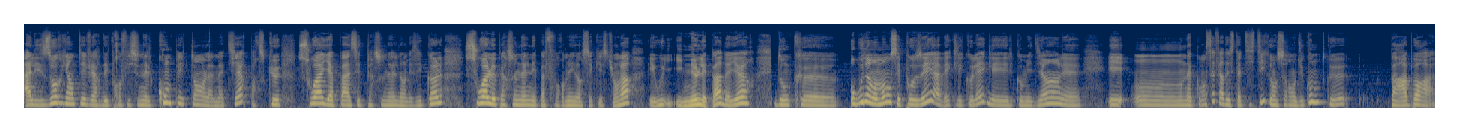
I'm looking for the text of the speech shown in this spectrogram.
à les orienter vers des professionnels compétents en la matière parce que soit il n'y a pas assez de personnel dans les écoles, soit le personnel n'est pas formé dans ces questions-là, et oui, il ne l'est pas d'ailleurs. Donc euh, au bout d'un moment, on s'est posé avec les collègues, les, comédiens, et on a commencé à faire des statistiques on s'est rendu compte que par rapport à,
